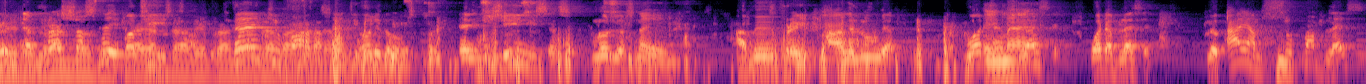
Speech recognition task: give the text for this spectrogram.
In the precious name of Jesus. Thank you, Father. Thank you, Holy Ghost. In Jesus' glorious name, I will pray. Hallelujah. What a blessing. What a blessing. Look, I am super blessed.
